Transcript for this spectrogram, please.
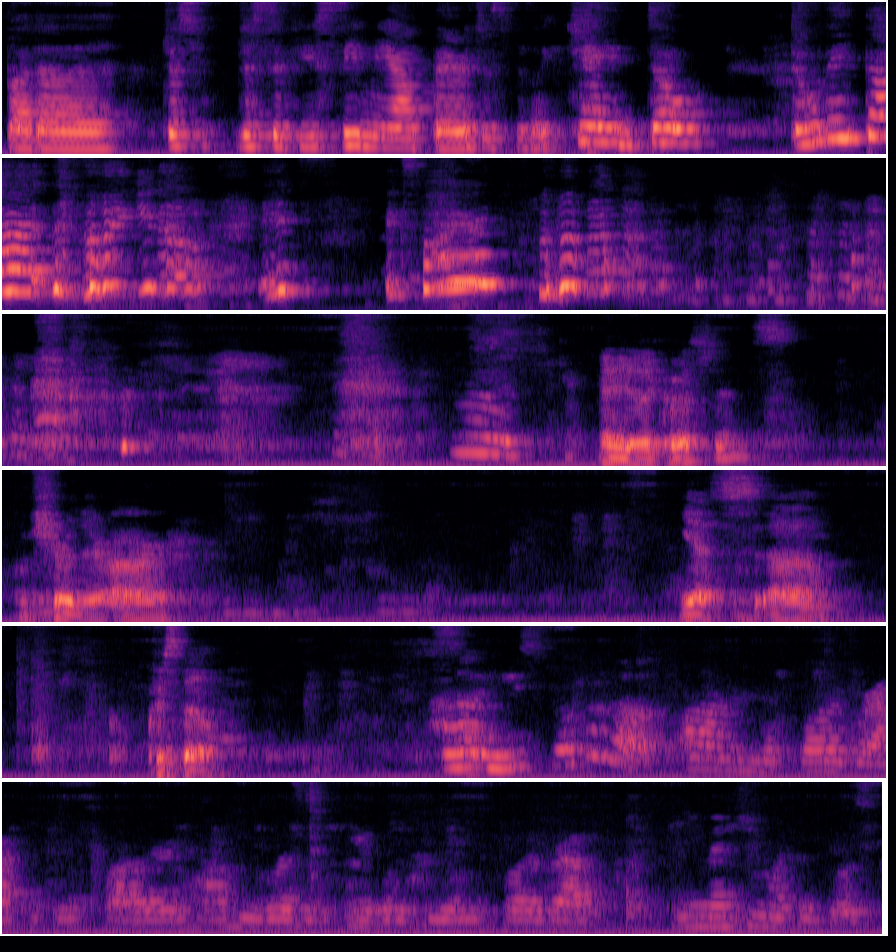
but uh, just just if you see me out there, just be like, Jane, don't don't eat that. like you know, it's expired. Any other questions? I'm sure there are. Yes, um, Christelle. So you spoke about um, the photograph of your father and how he wasn't able to be in the photograph. And you mentioned what the ghost,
